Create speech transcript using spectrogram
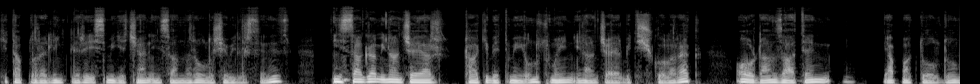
kitaplara, linkleri, ismi geçen insanlara ulaşabilirsiniz. Instagram İnançayar takip etmeyi unutmayın. İnançayar bitişik olarak. Oradan zaten yapmakta olduğum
